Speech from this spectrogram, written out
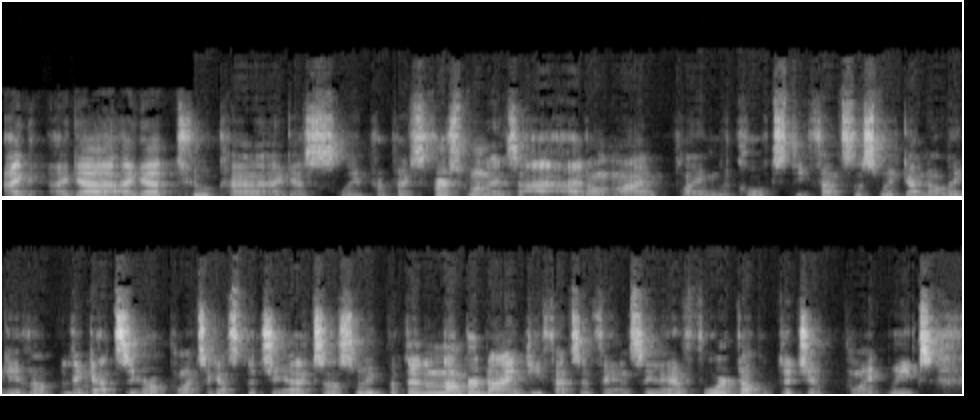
I, I got I got two kind of I guess sleeper picks. First one is I, I don't mind playing the Colts defense this week. I know they gave up they got zero points against the Jags this week, but they're the number nine defensive fantasy. They have four double digit point weeks.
